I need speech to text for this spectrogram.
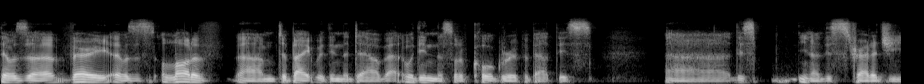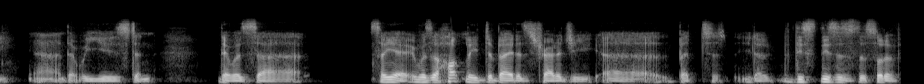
there was a very there was a lot of um, debate within the DAO about within the sort of core group about this uh, this you know this strategy uh, that we used, and there was uh, so yeah, it was a hotly debated strategy, uh, but you know this this is the sort of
